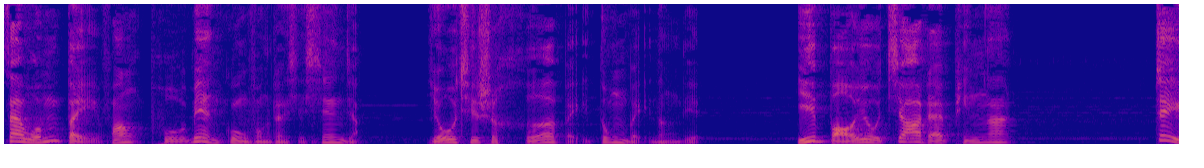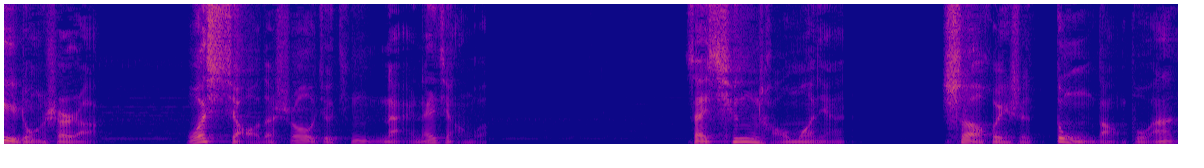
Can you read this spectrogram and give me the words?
在我们北方普遍供奉这些仙家，尤其是河北、东北等地，以保佑家宅平安。这种事儿啊，我小的时候就听奶奶讲过。在清朝末年，社会是动荡不安，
